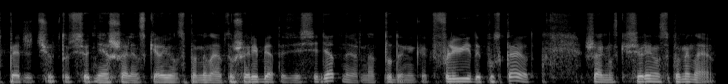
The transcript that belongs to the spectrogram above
опять же, что тут сегодня я Шалинский район вспоминаю, потому что ребята здесь сидят, наверное, оттуда они как флюиды пускают, Шалинский все время вспоминаю.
